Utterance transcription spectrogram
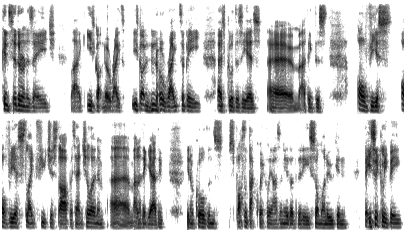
considering his age, like he's got no right. He's got no right to be as good as he is. Um, I think there's obvious, obvious like future star potential in him. Um, and I think yeah, I think you know Quildan's spotted that quickly, hasn't he? That, that he's someone who can basically be,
